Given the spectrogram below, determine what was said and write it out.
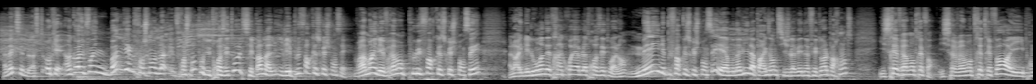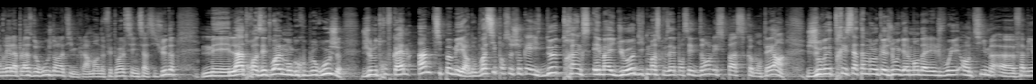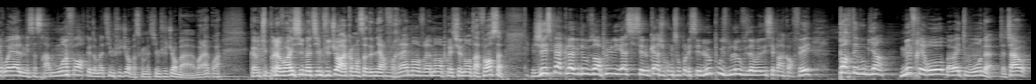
Avec ses blasts. Ok, encore une fois, une bonne game, franchement. De la... Franchement, pour du 3 étoiles, c'est pas mal. Il est plus fort que ce que je pensais. Vraiment, il est vraiment plus fort que ce que je pensais. Alors, il est loin d'être incroyable à 3 étoiles, hein. Mais il est plus fort que ce que je pensais. Et à mon avis, là, par exemple, si je l'avais 9 étoiles, par contre, il serait vraiment très fort. Il serait vraiment très très fort et il prendrait la place de rouge dans la team. Clairement, 9 étoiles, c'est une certitude. Mais là, 3 étoiles, mon Goku Blue Rouge, je le trouve quand même un petit peu meilleur. Donc, voici pour ce showcase de Trunks et My Duo. Dites-moi ce que vous avez pensé dans l'espace commentaire. J'aurai très certainement l'occasion également d'aller le jouer en team. Euh, famille royale, mais ça sera moins fort que dans ma team future, parce que ma team future, bah voilà quoi. Comme tu peux la voir ici, ma team future a commencé à devenir vraiment, vraiment impressionnante à force. J'espère que la vidéo vous aura plu, les gars. Si c'est le cas, je vous compte sur pour laisser le pouce bleu, vous abonner, c'est pas encore fait. Portez-vous bien, mes frérots. Bye bye tout le monde. Ciao, ciao.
